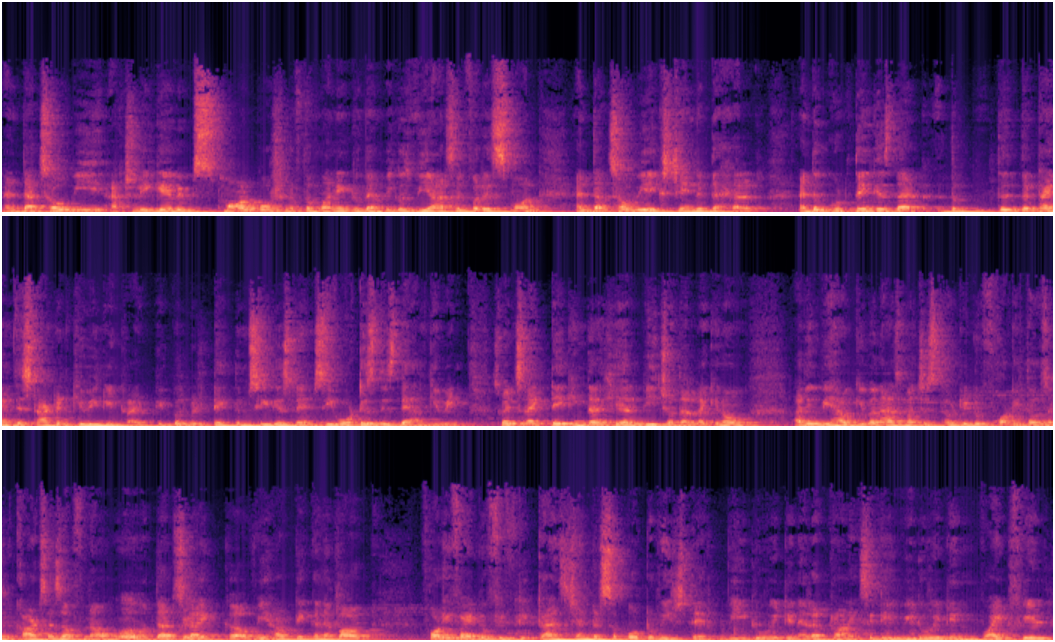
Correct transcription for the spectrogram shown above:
And that's how we actually gave a small portion of the money to them because we ourselves are small, and that's how we exchanged the help. And the good thing is that the, the the time they started giving it, right, people will take them seriously and see what is this they are giving. So it's like taking the help each other. Like you know, I think we have given as much as thirty to forty thousand cards as of now. Wow, that's okay. like uh, we have taken about 45 to 50 transgender support to reach there. We do it in Electronic City, we do it in Whitefield,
